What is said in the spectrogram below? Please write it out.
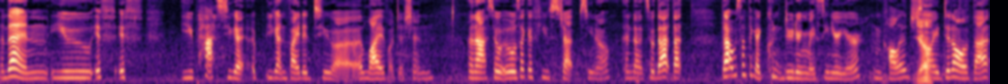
And then you, if if you pass, you get you get invited to a, a live audition, and uh, so it was like a few steps, you know. And uh, so that that that was something I couldn't do during my senior year in college. Yeah. So I did all of that.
